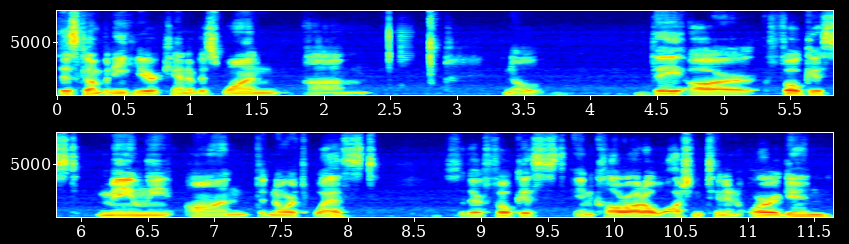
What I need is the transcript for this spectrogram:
This company here, Cannabis One, um, you know, they are focused mainly on the Northwest. So they're focused in Colorado, Washington, and Oregon,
